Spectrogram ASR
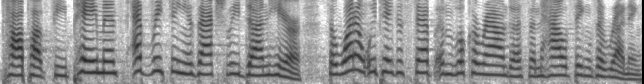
top-up fee payments, everything is actually done here. So why don't we take a step and look around us and how things are running.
